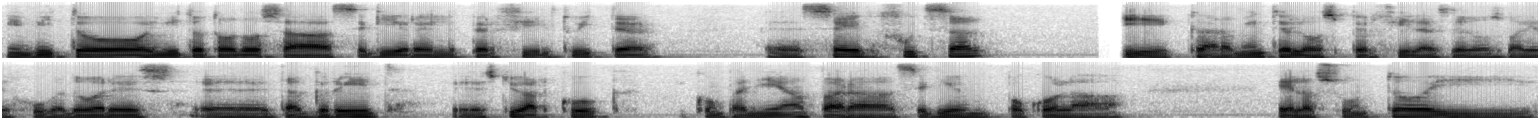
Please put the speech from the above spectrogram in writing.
Invito, invito a todos a seguir el perfil Twitter eh, Save Futsal y claramente los perfiles de los varios jugadores, eh, Doug Reed, eh, Stuart Cook y compañía para seguir un poco la, el asunto y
